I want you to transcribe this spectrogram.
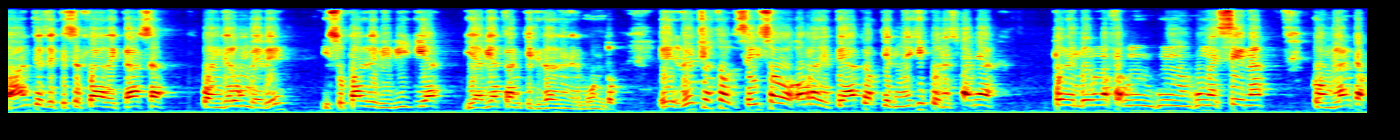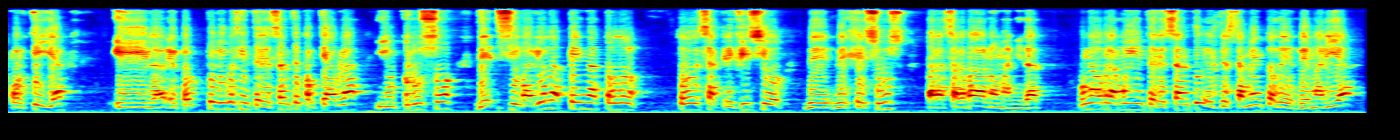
o antes de que se fuera de casa cuando era un bebé y su padre vivía y había tranquilidad en el mundo. Eh, de hecho, esto se hizo obra de teatro aquí en México, en España pueden ver una, una escena con Blanca Portilla y el propio libro es interesante porque habla incluso de si valió la pena todo, todo el sacrificio de Jesús para salvar a la humanidad una obra muy interesante, el Testamento de, María.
